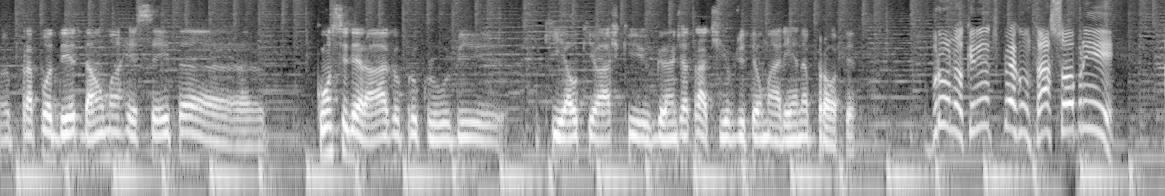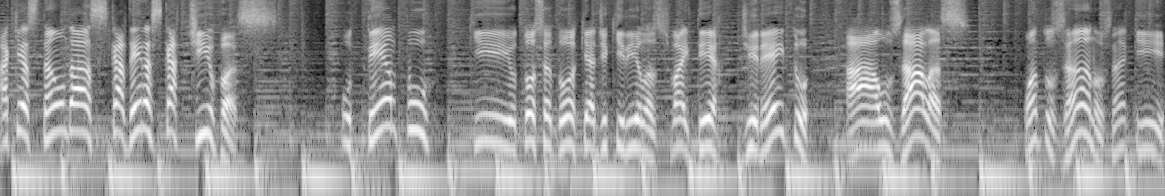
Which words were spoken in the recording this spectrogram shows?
é, para poder dar uma receita considerável para o clube, que é o que eu acho que o grande atrativo de ter uma arena própria. Bruno, eu queria te perguntar sobre a questão das cadeiras cativas. O tempo que o torcedor que adquiri-las vai ter direito a usá-las, quantos anos né, que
